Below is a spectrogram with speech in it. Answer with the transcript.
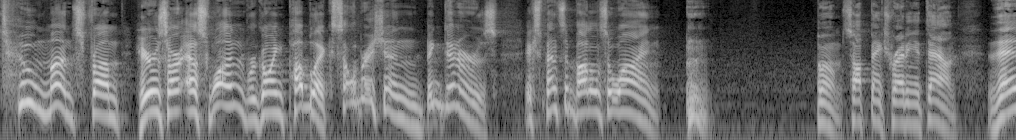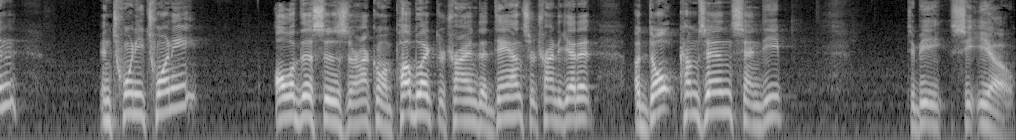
two months from here's our S1, we're going public, celebration, big dinners, expensive bottles of wine. Boom, SoftBank's writing it down. Then in 2020, all of this is they're not going public, they're trying to dance, they're trying to get it. Adult comes in, Sandeep, to be CEO.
